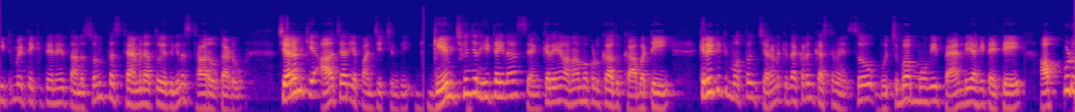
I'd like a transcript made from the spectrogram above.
హిట్ మెట్టెక్కితేనే తాను సొంత స్టామినాతో ఎదిగిన స్టార్ అవుతాడు. చరణ్కి ఆచార్య పంచిచ్చింది. గేమ్ చేంజర్ హిట్ అయినా శంకరే అనామకుడు కాదు కాబట్టి క్రెడిట్ మొత్తం చరణ్కి దక్కడం కష్టమే. So Buchibabu movie pan India hit అయితే అప్పుడు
